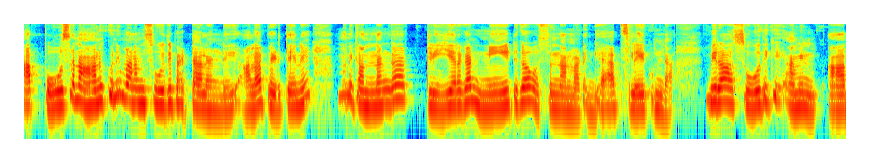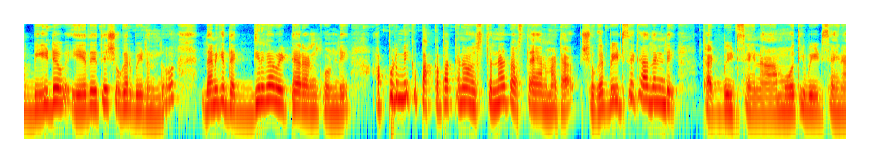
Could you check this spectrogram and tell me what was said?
ఆ పూసను ఆనుకుని మనం సూది పెట్టాలండి. అలా పెడితేనే మనకి అందంగా క్లియర్గా నీట్గా వస్తుంది అనమాట గ్యాప్స్ లేకుండా. మీరు ఆ సూదికి ఐ మీన్ ఆ బీడ్ ఏదైతే షుగర్ బీడ్ ఉందో దానికి దగ్గరగా పెట్టారనుకోండి అప్పుడు మీకు పక్క పక్కనే వస్తున్నట్టు వస్తాయన్నమాట. షుగర్ బీడ్సే కాదండి. కట్ బీడ్స్ అయినా మోతీ బీడ్స్ అయినా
